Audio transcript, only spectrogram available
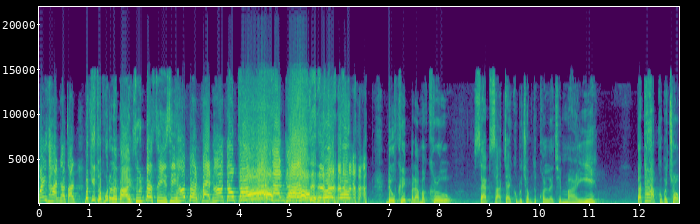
ไม่ทันค่ะอาจารย์ เมื่อกี้เธอพูดอะไรไป 0844588599ค่ะอาจารย์ค่ะ ดูคลิปไปแล้วเมื่อครู่ แซบสะใจคุณผู้ชมทุกคนเลยใช่ไหม แต่ถ้าหากคุณผู้ชม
